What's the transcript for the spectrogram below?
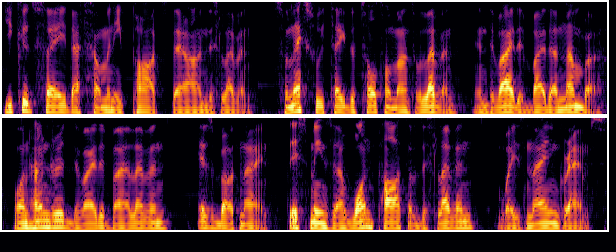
You could say that's how many parts there are in this leaven. So next we take the total amount of leaven and divide it by that number. 100 divided by 11 is about 9. This means that one part of this leaven weighs 9 grams.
